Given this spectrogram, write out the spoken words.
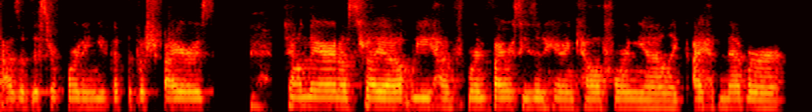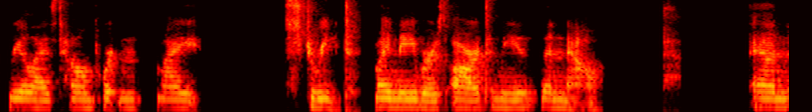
as of this recording you've got the bushfires down there in Australia, we have we're in fire season here in California. Like I have never realized how important my street, my neighbors are to me than now. And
